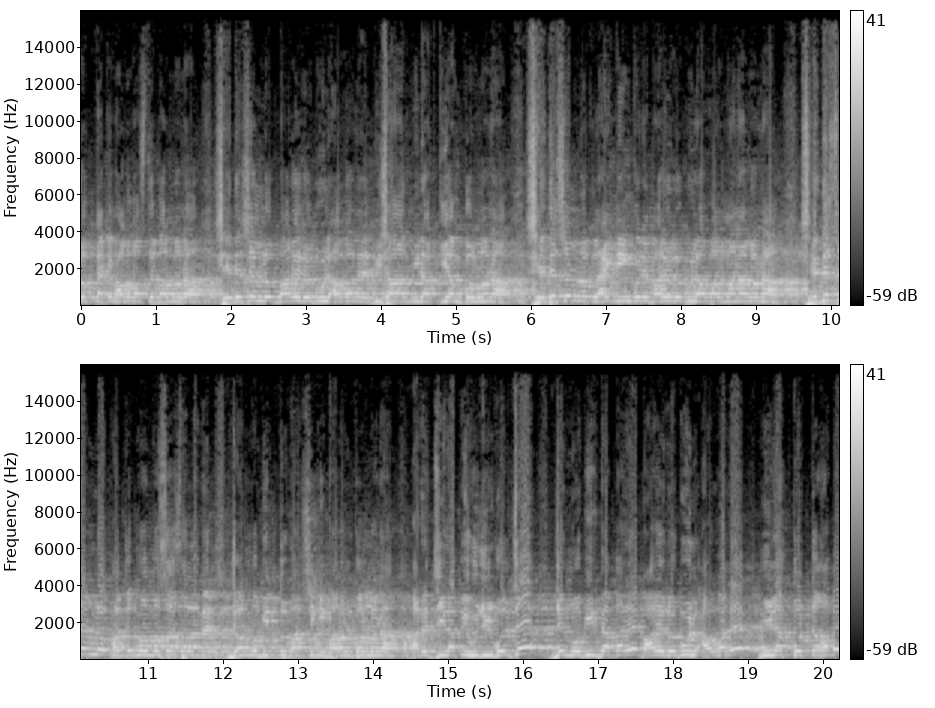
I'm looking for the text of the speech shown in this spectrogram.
লোকটাকে ভালোবাসতে পারল না, সে দেশের লোক বারোই রবুল আওয়ালে বিশাল মিলাদ কিয়াম করল না, সে দেশের লোক লাইটিং করে বারোই রবুল আওয়াল মানালো না, সে দেশের লোক হজরত মোহাম্মদ সাল্লামের জন্ম, মৃত্যু, বার্ষিকী পালন করল না। আরে জিলাপি হুজুর বলছে যে নবীর ব্যাপারে বারোই রবুল আওয়ালে মিলাদ করতে হবে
